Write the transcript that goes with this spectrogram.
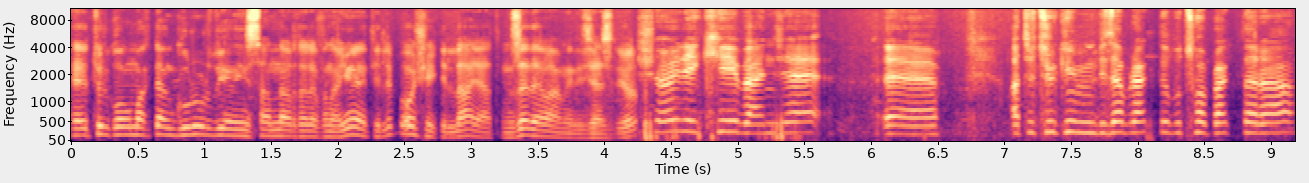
e, Türk olmaktan gurur duyan insanlar tarafından yönetilip o şekilde hayatımıza devam edeceğiz diyor. Şöyle ki bence e, Atatürk'ün bize bıraktığı bu topraklara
